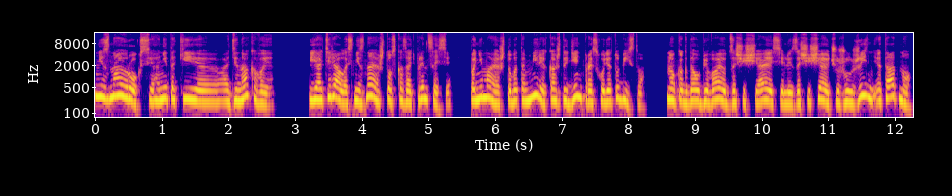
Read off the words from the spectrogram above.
«Не знаю, Рокси, они такие... одинаковые». Я терялась, не зная, что сказать принцессе, понимая, что в этом мире каждый день происходят убийства. Но когда убивают, защищаясь или защищая чужую жизнь, это одно.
